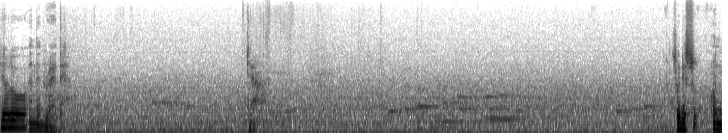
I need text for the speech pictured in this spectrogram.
Yellow and then red so this one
